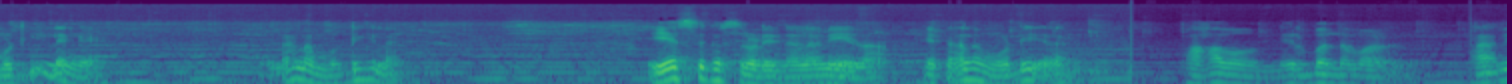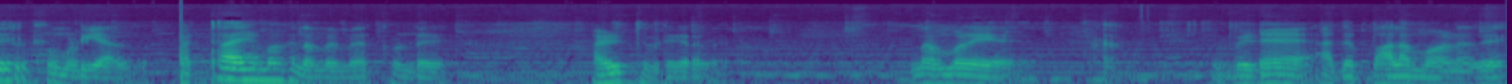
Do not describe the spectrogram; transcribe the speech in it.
முடியலங்க. என்னால் முடியல. இயேசு கிறிஸ்துனுடைய நிலைமையை தான் என்னால் முடியல. பாவம் நிர்பந்தமானது. தவிர்க்க முடியாது. கட்டாயமாக நம்மை மேற்கொண்டு அழித்து விடுகிறது. நம்மை விட அது பலமானது.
